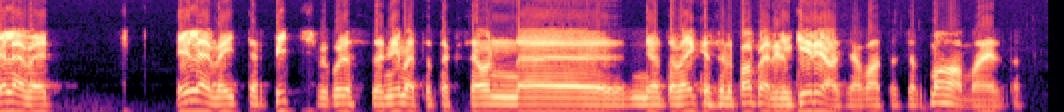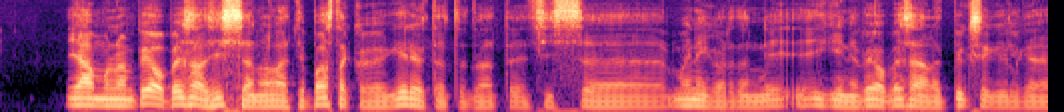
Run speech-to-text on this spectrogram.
elevate, elevator pitch või kuidas seda nimetatakse, on äh, nii-öelda väikesel paberil kirjas ja vaata sealt maha, ma eeldan ja mul on peopesa sisse on alati pastakaga kirjutatud, vaata, et siis äh, mõnikord on higine peopesa, oled pükse külge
